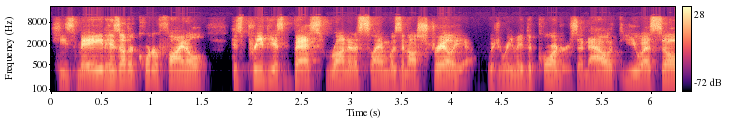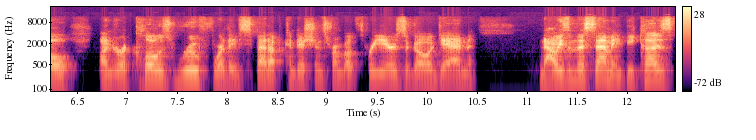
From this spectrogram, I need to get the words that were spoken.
He's made his other quarterfinal. His previous best run at a slam was in Australia, which where he made the quarters, and now at the USO under a closed roof where they've sped up conditions from about three years ago again. Now he's in the semi because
